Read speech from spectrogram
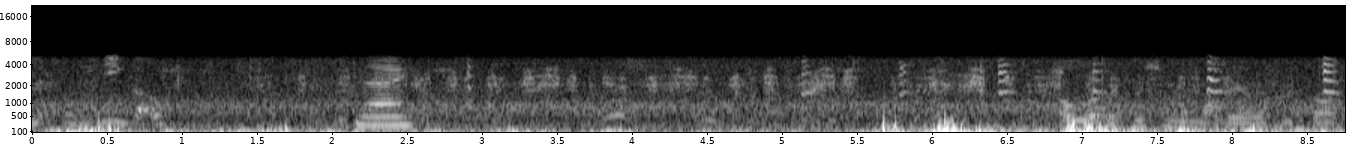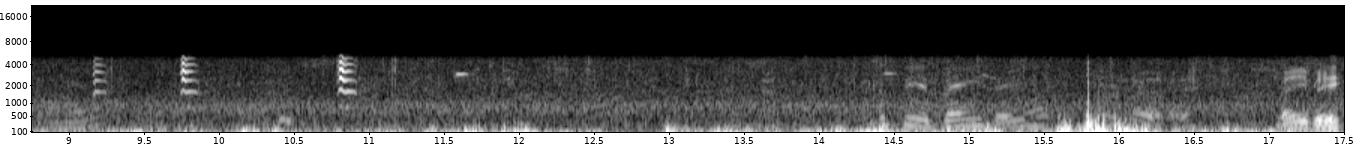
little seagull. No. Baby. Maybe.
